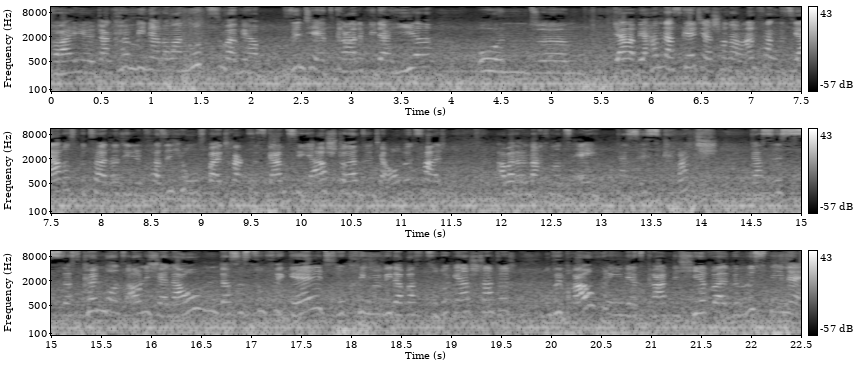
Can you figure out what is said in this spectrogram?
weil dann können wir ihn ja nochmal nutzen, weil wir sind ja jetzt gerade wieder hier und ähm, ja, wir haben das Geld ja schon am Anfang des Jahres bezahlt, also den Versicherungsbeitrag fürs ganze Jahr, Steuern sind ja auch bezahlt. Aber dann dachten wir uns, ey, das ist Quatsch. Das, ist, das können wir uns auch nicht erlauben. Das ist zu viel Geld. So kriegen wir wieder was zurückerstattet. Und wir brauchen ihn jetzt gerade nicht hier, weil wir müssten ihn ja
